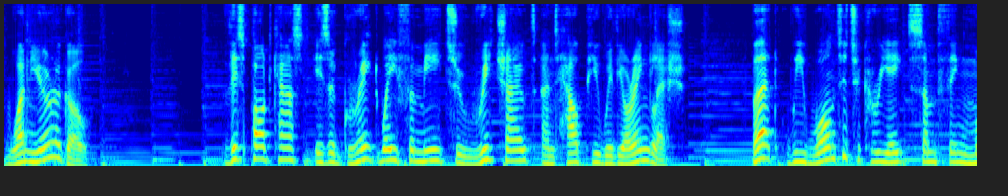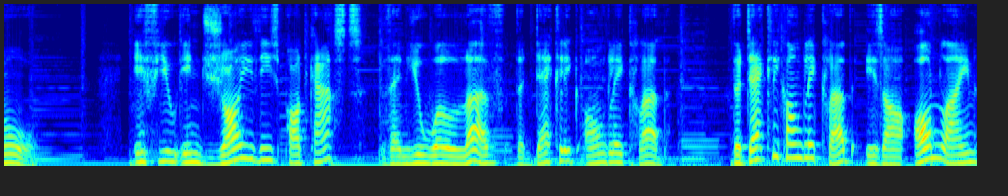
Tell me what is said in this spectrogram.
one year ago. This podcast is a great way for me to reach out and help you with your English. But we wanted to create something more. If you enjoy these podcasts, then you will love the Déclic Anglais Club. The Déclic Anglais Club is our online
